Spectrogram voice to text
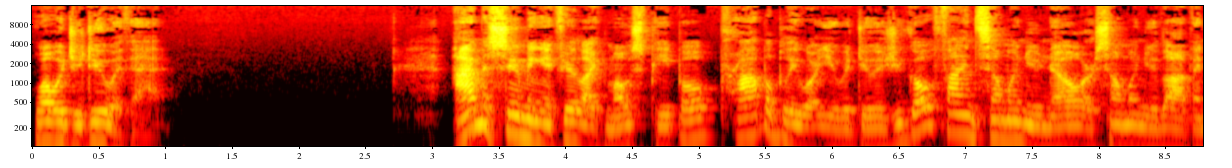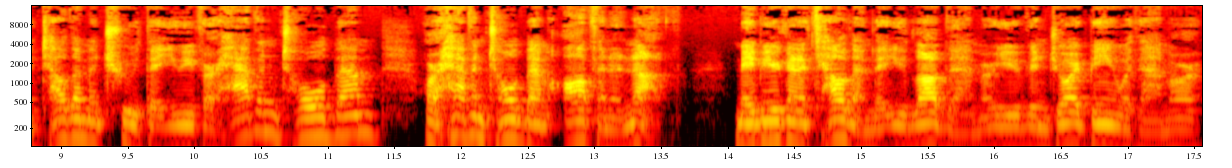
what would you do with that? I'm assuming if you're like most people, probably what you would do is you go find someone you know or someone you love and tell them a truth that you either haven't told them or haven't told them often enough. Maybe you're going to tell them that you love them or you've enjoyed being with them or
